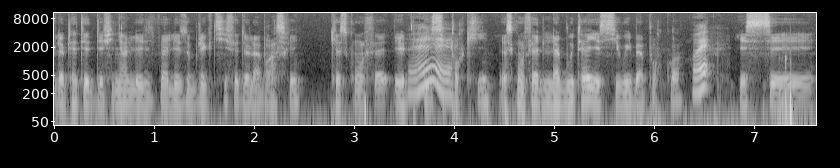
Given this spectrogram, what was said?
il a peut-être définir les, bah, les objectifs et de la brasserie. Qu'est-ce qu'on fait et, et Ouais. c'est pour qui? Est-ce qu'on fait de la bouteille et si oui, bah pourquoi? Ouais. Et c'est.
